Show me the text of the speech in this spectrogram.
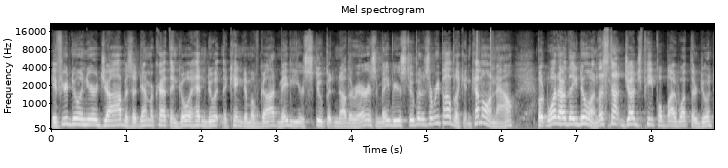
If you're doing your job as a Democrat, then go ahead and do it in the kingdom of God. Maybe you're stupid in other areas, and maybe you're stupid as a Republican. Come on now. But what are they doing? Let's not judge people by what they're doing.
